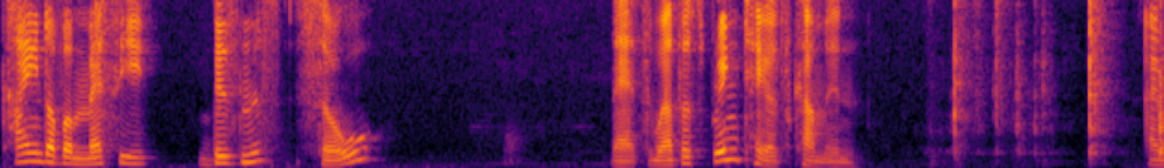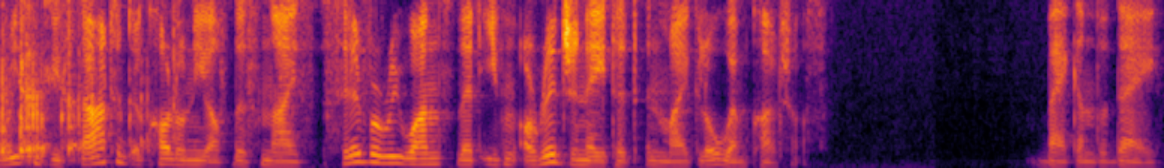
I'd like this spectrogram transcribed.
kind of a messy business, so that's where the springtails come in. I recently started a colony of these nice silvery ones that even originated in my glowworm cultures back in the day.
